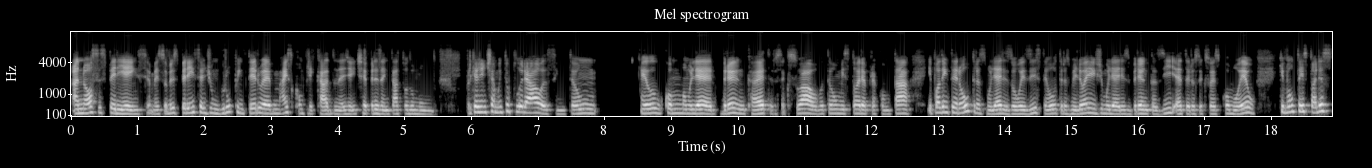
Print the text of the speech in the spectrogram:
a nossa experiência, mas sobre a experiência de um grupo inteiro é mais complicado, né, a gente representar todo mundo, porque a gente é muito plural, assim, então eu, como uma mulher branca, heterossexual, vou ter uma história para contar, e podem ter outras mulheres, ou existem outras milhões de mulheres brancas e heterossexuais como eu, que vão ter histórias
